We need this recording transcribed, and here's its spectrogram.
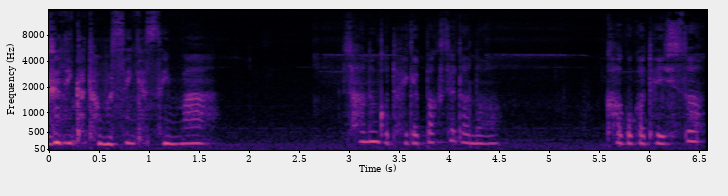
웃으니까 더 못생겼어, 임마. 사는 거 되게 빡세다, 너. 각오가 돼 있어?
